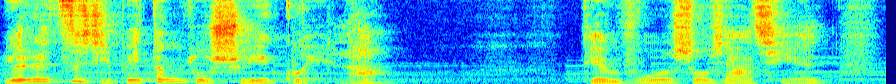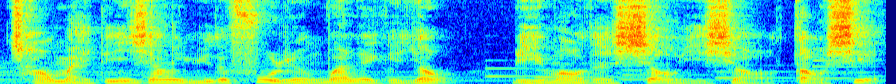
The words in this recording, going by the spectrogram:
原来自己被当作水鬼了。天福收下钱，朝买丁香鱼的妇人弯了一个腰，礼貌地笑一笑道谢。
